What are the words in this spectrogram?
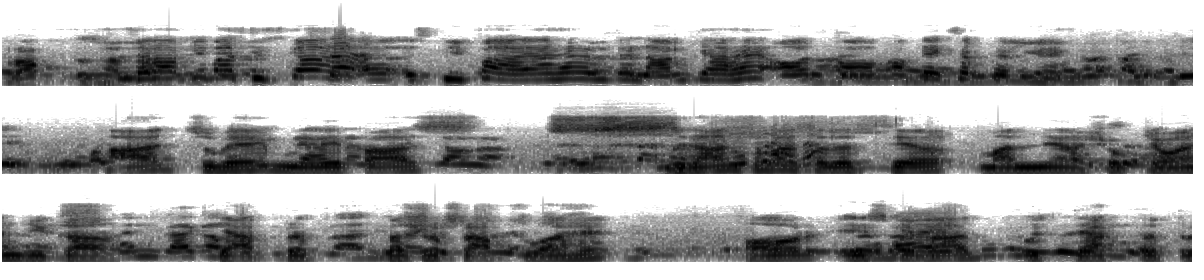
प्राप्त सर आपके पास किसका इस्तीफा आया है उनका नाम क्या है और आपने एक्सेप्ट कर लिया है? आज सुबह मेरे पास विधानसभा सदस्य माननीय अशोक चौहान जी का त्याग पत्र पत्र प्राप्त हुआ है। और इसके बाद उस त्याग पत्र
